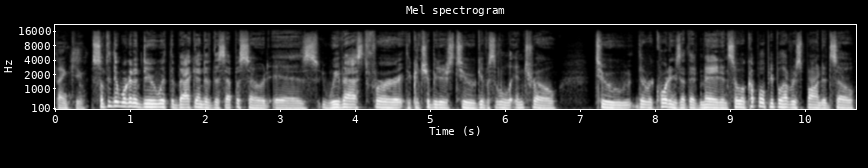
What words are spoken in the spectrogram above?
thank you. Something that we're going to do with the back end of this episode is we've asked for the contributors to give us a little intro to the recordings that they've made. And so a couple of people have responded. So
